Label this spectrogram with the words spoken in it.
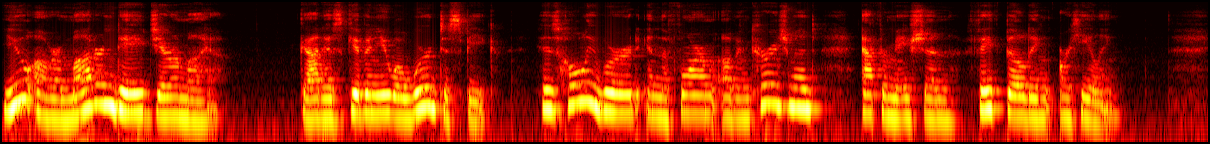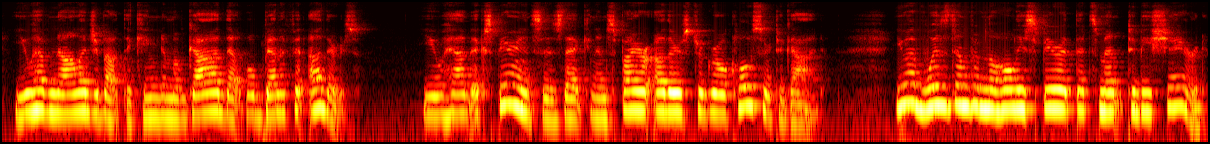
You are a modern day Jeremiah. God has given you a word to speak, His holy word in the form of encouragement, affirmation, faith building, or healing. You have knowledge about the kingdom of God that will benefit others. You have experiences that can inspire others to grow closer to God. You have wisdom from the Holy Spirit that's meant to be shared.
